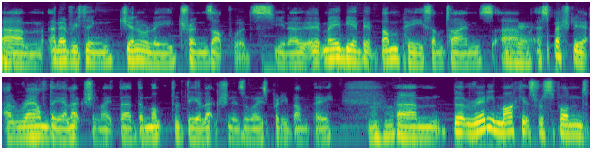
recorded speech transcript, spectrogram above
Um, and everything generally trends upwards. You know, it may be a bit bumpy sometimes, um, Okay. especially around the election. Like the the month of the election is always pretty bumpy. Mhm. Um, but really, markets respond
